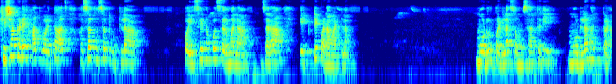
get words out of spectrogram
खिशाकडे हात वळताच हसत हसत उठला. पैसे नको सर मला. जरा एकटेपणा वाटला. मोडून पडला संसार तरी मोडला नाही कणा.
